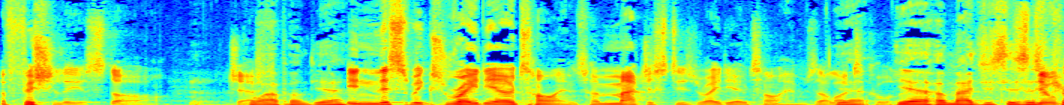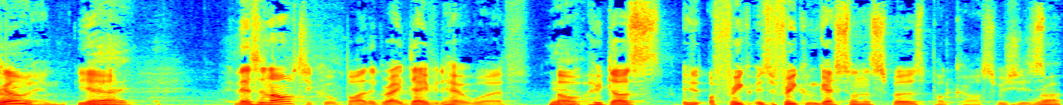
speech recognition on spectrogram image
officially a star. Jeff. What happened? Yeah. In this week's Radio Times, Her Majesty's Radio Times, I like yeah. to call it. yeah, Her Majesty's is Still true. going, yeah. There's an article by the great David Hepworth, Yeah. of, who does who is a frequent guest on the Spurs podcast, which is Right.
